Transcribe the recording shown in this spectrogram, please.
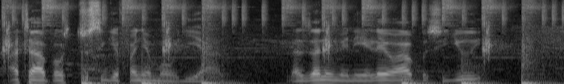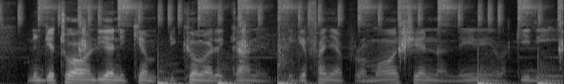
hata hapa tusingefanya mahojiano. Nadhani umenielewa hapo, sijui. Ningetoa wandia nikiwa, nikiwa Marekani, ningefanya promotion na nini, lakini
